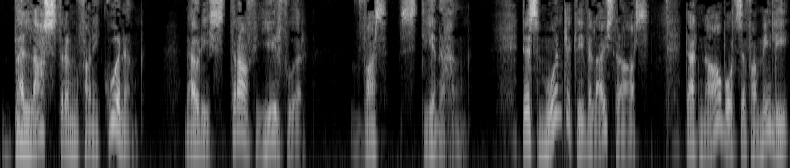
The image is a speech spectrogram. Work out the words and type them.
belastering van die koning. Nou die straf hiervoor was steniging. Dis moontlik, liewe luisteraars, dat Nabot se familie,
